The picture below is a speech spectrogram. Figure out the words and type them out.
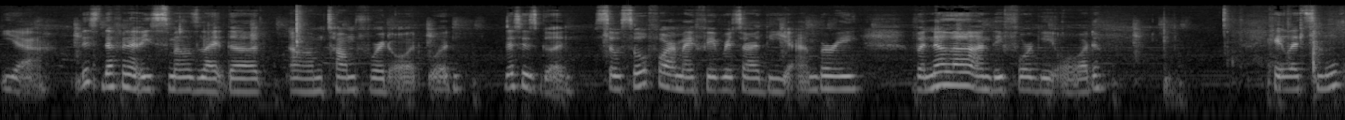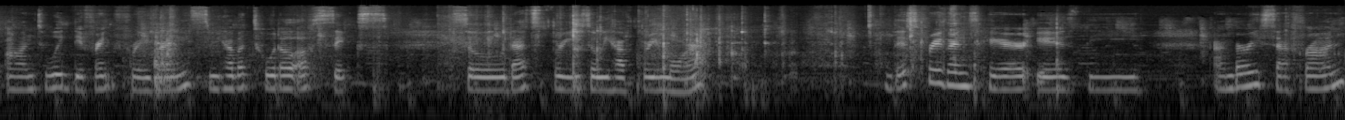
yeah this definitely smells like the um, Tom Ford Oud wood. This is good. So so far my favorites are the ambery vanilla and the Forget Oud okay let's move on to a different fragrance. We have a total of six. So that's three so we have three more. This fragrance here is the ambery saffron.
